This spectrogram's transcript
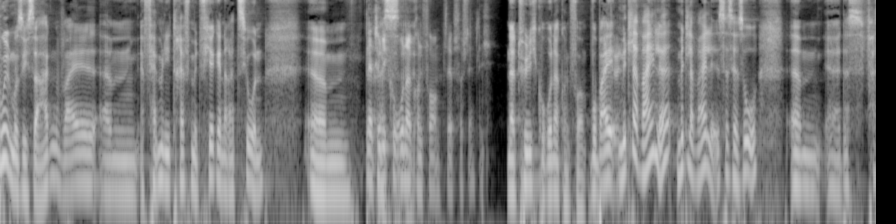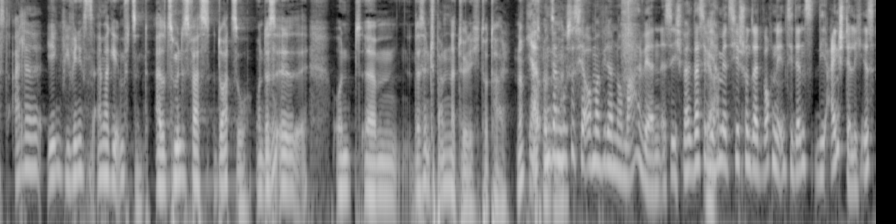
cool, muss ich sagen, weil ähm, Family-Treffen mit vier Generationen. Ähm, Natürlich das, Corona-konform, selbstverständlich. Natürlich Corona-konform. Wobei mittlerweile, mittlerweile ist es ja so, ähm, äh, dass fast alle irgendwie wenigstens einmal geimpft sind. Also zumindest war es dort so. Und das, äh, und ähm, das entspannt natürlich total. Ne? Ja, und dann sagen. muss es ja auch mal wieder normal werden. Also ich we- weißt du, wir Ja. haben jetzt hier schon seit Wochen eine Inzidenz, die einstellig ist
